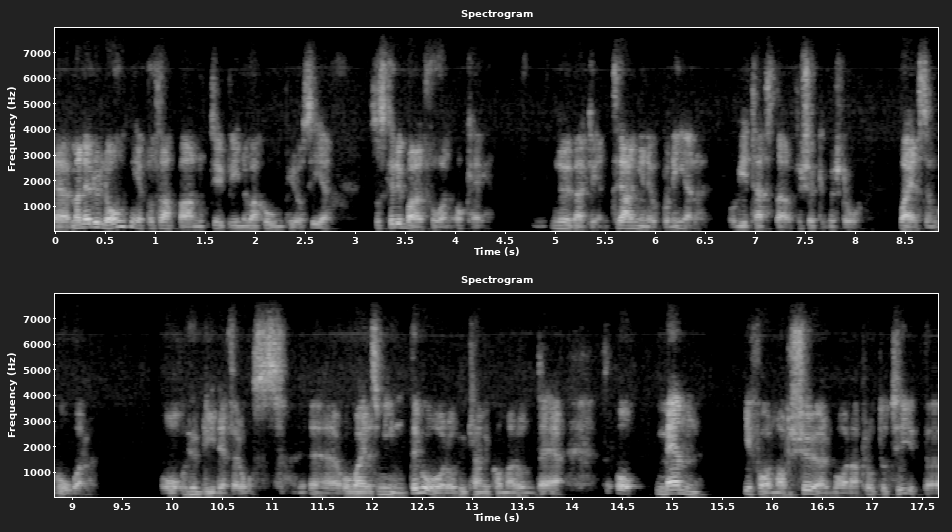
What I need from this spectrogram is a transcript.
Eh, men är du långt ner på trappan, typ innovation POC, så ska du bara få en okej, okay, nu är verkligen triangeln upp och ner och vi testar och försöker förstå vad är det som går och hur blir det för oss eh, och vad är det som inte går och hur kan vi komma runt det? Och, men i form av körbara prototyper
